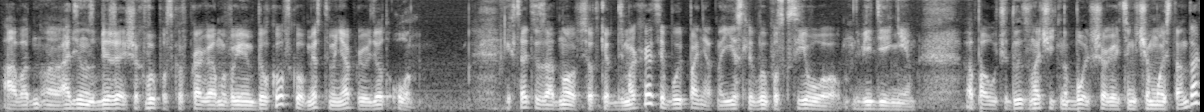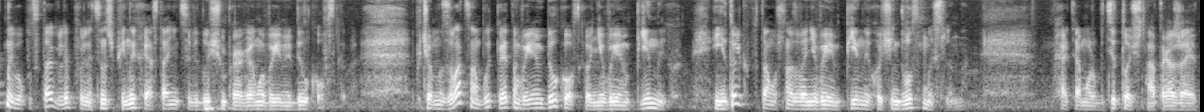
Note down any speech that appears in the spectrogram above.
а в один из ближайших выпусков программы «Время Белковского» вместо меня проведет он – и, кстати, заодно все-таки от демократии будет понятно, если выпуск с его ведением получит значительно больше рейтинг, чем мой стандартный выпуск, так Глеб Валентинович Пьяных и останется ведущим программы «Время Белковского». Причем называться она будет при этом «Время Белковского», а не «Время Пьяных». И не только потому, что название «Время Пьяных» очень двусмысленно, хотя, может быть, и точно отражает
